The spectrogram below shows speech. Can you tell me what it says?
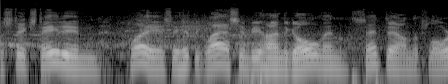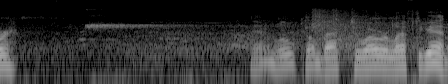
A stick, stayed in play as they hit the glass in behind the goal, then sent down the floor. And we'll come back to our left again.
